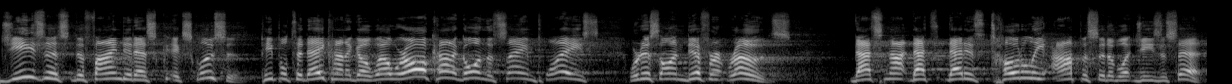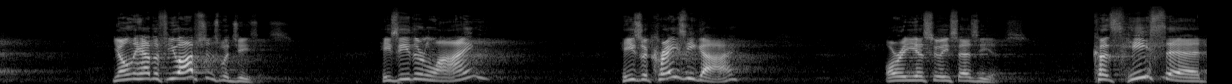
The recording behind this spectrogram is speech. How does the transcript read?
Jesus defined it as exclusive. People today kind of go, well, we're all kind of going the same place, we're just on different roads. That's not, that's, that is totally opposite of what Jesus said. You only have a few options with Jesus. He's either lying, he's a crazy guy, or he is who he says he is. Because he said,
